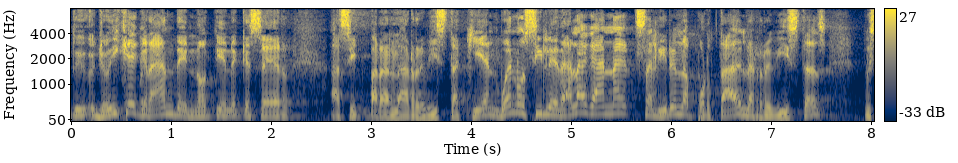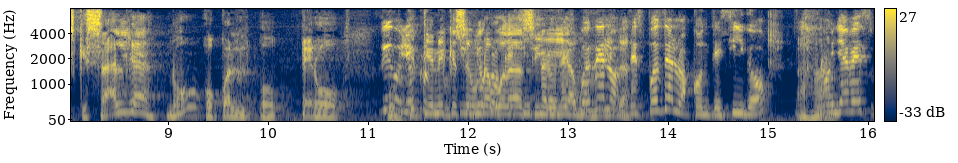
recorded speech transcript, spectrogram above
Yo dije grande, no tiene que ser así para la revista quién. Bueno, si le da la gana salir en la portada de las revistas, pues que salga, ¿no? O cual o pero ¿por qué tiene que ser una boda así pero después de lo después de lo acontecido, no ya ves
